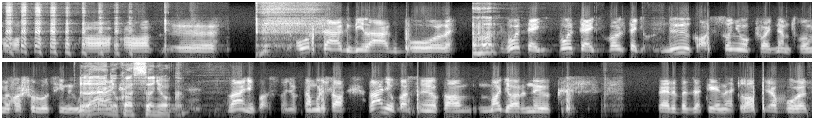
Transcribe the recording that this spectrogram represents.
a, a, a, a ö, országvilágból. Volt egy, volt, egy, volt egy nők, asszonyok, vagy nem tudom, hasonló című. Lányok, asszonyok. Lányok, asszonyok. Na most a lányok, asszonyok a magyar nők szervezetének lapja volt,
